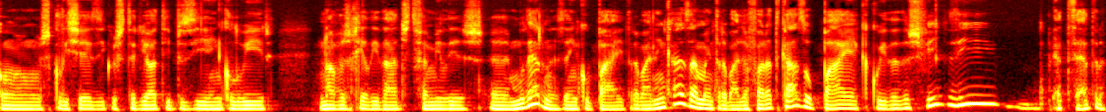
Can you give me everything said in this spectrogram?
com os clichês e com os estereótipos e a incluir novas realidades de famílias uh, modernas, em que o pai trabalha em casa, a mãe trabalha fora de casa, o pai é que cuida dos filhos e etc.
